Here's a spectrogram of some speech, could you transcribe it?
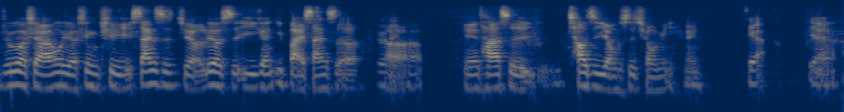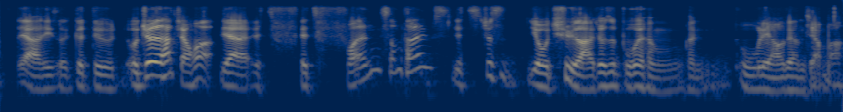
如果小人物有兴趣，三十九、六十一跟一百三十二，呃，因为他是超级勇士球迷。Yeah. Yeah, yeah, he's a good dude. 我觉得他讲话，Yeah, it's it's fun sometimes. It's 就是有趣啦，就是不会很很无聊这样讲吧。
